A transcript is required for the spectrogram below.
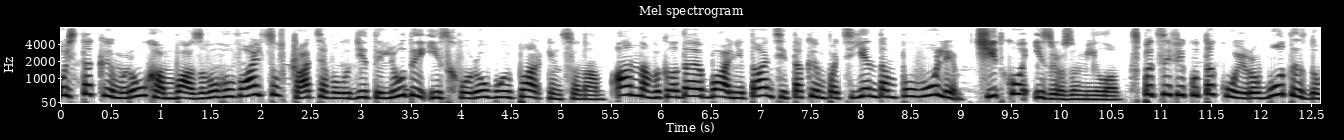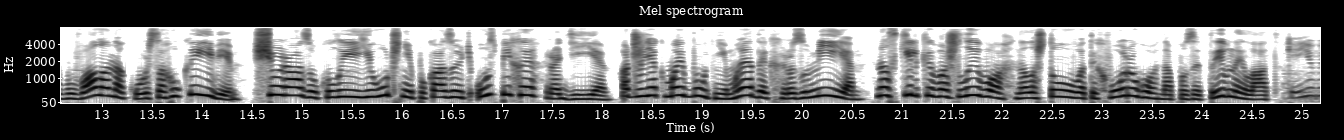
Ось таким рухам базового вальсу вчаться володіти люди із хворобою Паркінсона. Анна викладає бальні танці таким пацієнтам поволі, чітко і зрозуміло. Специфіку такої роботи здобувала на курсах у Києві. Щоразу, коли її учні показують успіхи, радіє. Адже як майбутній медик розуміє, наскільки важливо налаштовувати хворого на позитивний лад. Київ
